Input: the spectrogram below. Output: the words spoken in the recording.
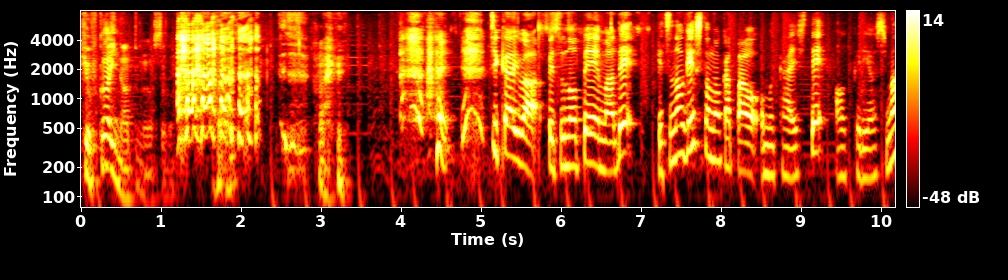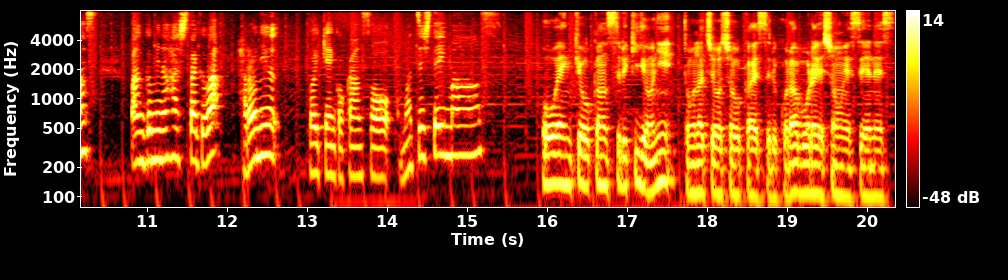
日深いなと思いましたね。はい。はい。次回は別のテーマで別のゲストの方をお迎えしてお送りをします。番組のハッシュタグはハロニュー。ご意見ご感想お待ちしています。応援共感する企業に友達を紹介するコラボレーション SNS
